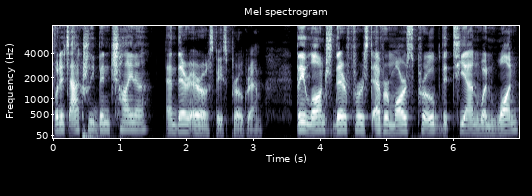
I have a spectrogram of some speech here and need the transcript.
but it's actually been China and their aerospace program. They launched their first ever Mars probe, the Tianwen 1,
